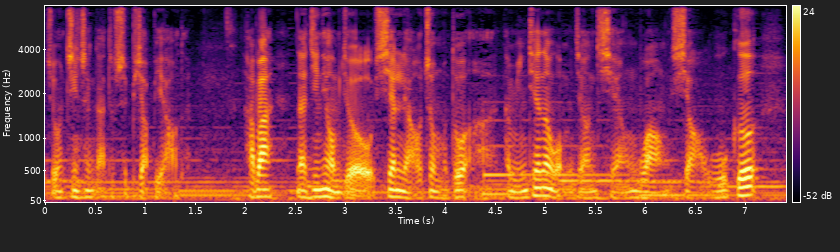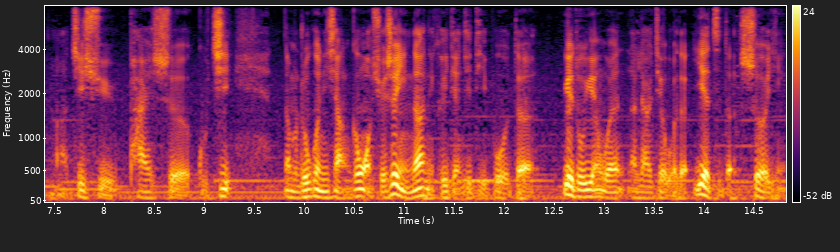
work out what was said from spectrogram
这种精神感都是比较必要的。好吧，那今天我们就先聊这么多啊。那明天呢，我们将前往小吴哥啊，继续拍摄古迹。那么，如果你想跟我学摄影呢，你可以点击底部的阅读原文来了解我的叶子的摄影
